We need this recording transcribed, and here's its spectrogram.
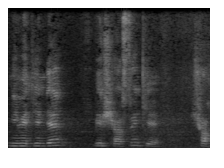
nimetinden bir şahsın ki, şah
